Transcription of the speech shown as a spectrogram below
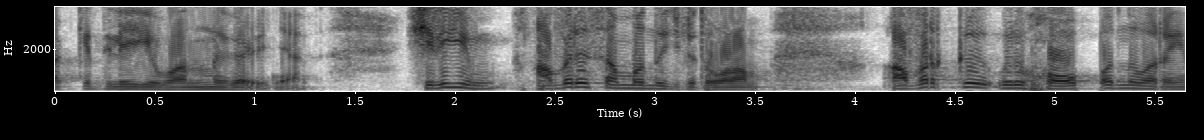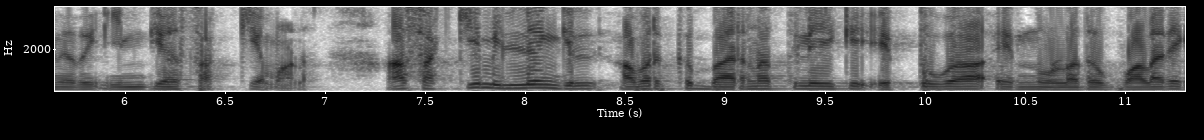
സഖ്യത്തിലേക്ക് വന്നു കഴിഞ്ഞാൽ ശരിക്കും അവരെ സംബന്ധിച്ചിടത്തോളം അവർക്ക് ഒരു ഹോപ്പ് എന്ന് പറയുന്നത് ഇന്ത്യ സഖ്യമാണ്. ആ സഖ്യമില്ലെങ്കിൽ അവർക്ക് ഭരണത്തിലേക്ക് എത്തുക എന്നുള്ളത് വളരെ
